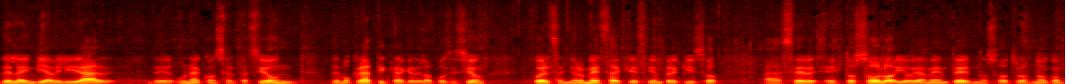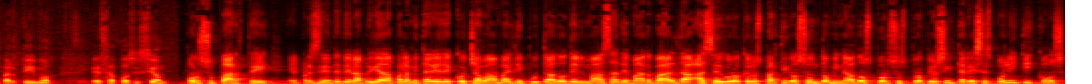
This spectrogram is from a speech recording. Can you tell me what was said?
de la inviabilidad de una concertación democrática que de la oposición fue el señor Mesa, que siempre quiso hacer esto solo y obviamente nosotros no compartimos esa posición. Por su parte, el presidente de la Brigada Parlamentaria de Cochabamba, el diputado del MASA de Mar Balda, aseguró que los partidos son dominados por sus propios intereses políticos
